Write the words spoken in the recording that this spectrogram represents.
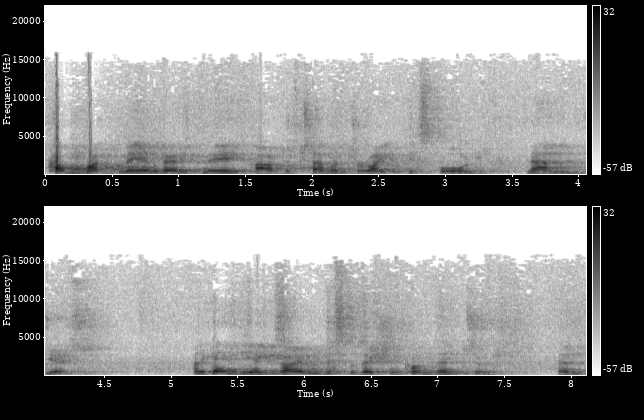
come what may and where it may, are determined to right this old land yet. And again, the exile and dispossession comes into it, and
